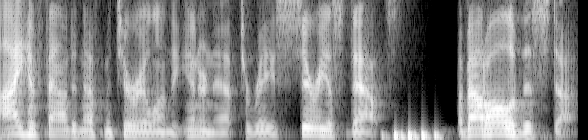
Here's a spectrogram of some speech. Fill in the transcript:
I have found enough material on the internet to raise serious doubts about all of this stuff.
